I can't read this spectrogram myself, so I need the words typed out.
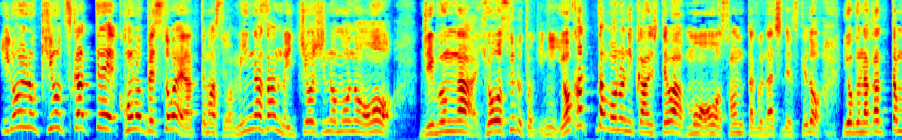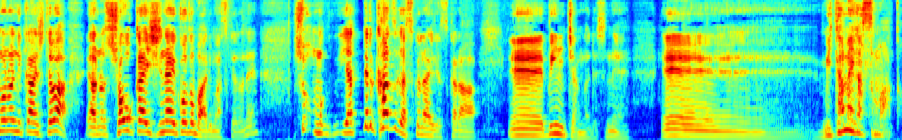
いろいろ気を使ってこのベストバイやってますよ。皆さんの一押しのものを自分が表するときに良かったものに関してはもう忖度なしですけど、良くなかったものに関しては、あの、紹介しない言葉ありますけどね。しょ、もうやってる数が少ないですから、えー、ビンちゃんがですね、えー、見た目がスマート。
